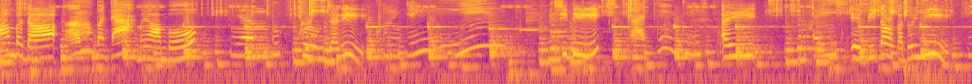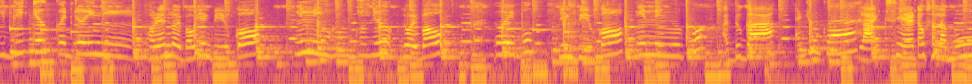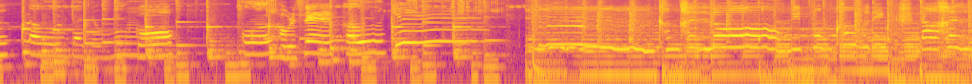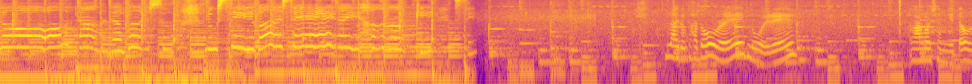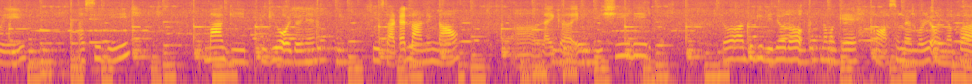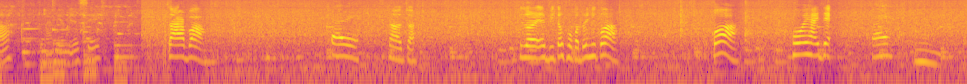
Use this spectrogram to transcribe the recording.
마음바다 마음바다 매한복 매한복 구름자리 구름자리 메시디 아디디 아이 에비 떨어가 도이니 에비 떨어가 도이니 허렌 로이바우 앵비유고 앵비유고 로이바우 로이바우 앵비유고 앵비유고 아두가 아두가 like share tau salamu cô. Cô. Hầu rồi xe hầu chứ khăn hello mi phong khó đình ta hello ta đã bơ su nung si bơ xe đây ha kỳ si lại được thả đô rồi lỗi rồi ngang lo chân nghe đâu rồi asidi magi video oidoine she started learning now. Uh, like uh, abcd do adugi video do namake kasu memory oina ba nami mi se tarba. Tare. Ta ta tilor e bitau thoka doini ko ko hoi hai de. Hai hmm. ừ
